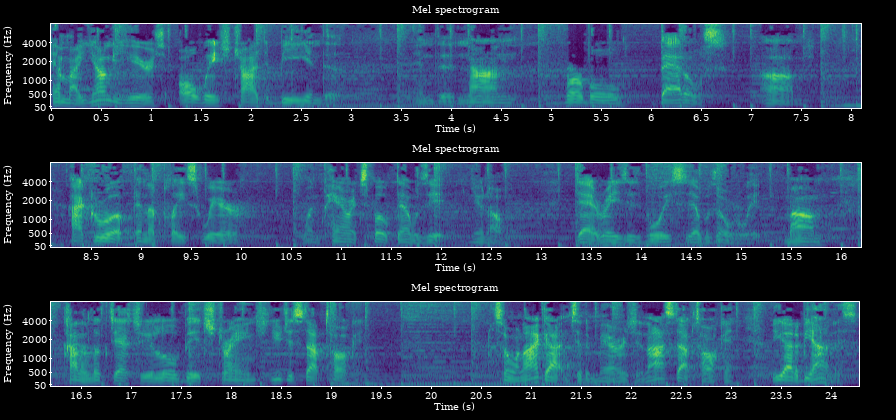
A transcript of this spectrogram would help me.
in my younger years, always tried to be in the in the non-verbal battles. Um, I grew up in a place where when parents spoke, that was it. You know, dad raised his voice, that was over with. Mom kind of looked at you a little bit strange. You just stopped talking. So when I got into the marriage and I stopped talking, you got to be honest.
